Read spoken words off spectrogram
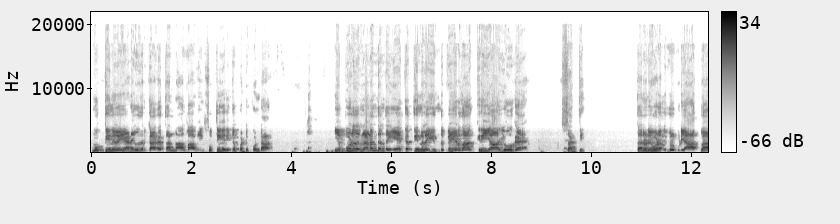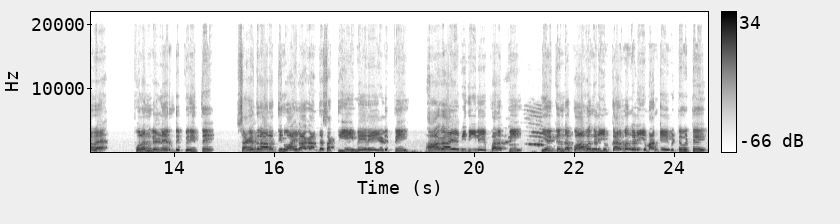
முக்தி நிலையை அடைவதற்காக தன் ஆன்மாவை சுத்திகரிக்கப்பட்டு கொண்டார். இப்பொழுது நடந்த இந்த ஏக்கத்தின் நிலை இந்த பெயர் தான் கிரியா யோக சக்தி. தன்னுடைய உடலில் ஆத்மாவை புலன்கள்ல இருந்து பிரித்து சகசிராரத்தின் வாயிலாக அந்த சக்தியை மேலே எழுப்பி ஆகாய வீதியிலே பரப்பி இருக்கின்ற பாவங்களையும் கர்மங்களையும் அங்கே விட்டுவிட்டு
